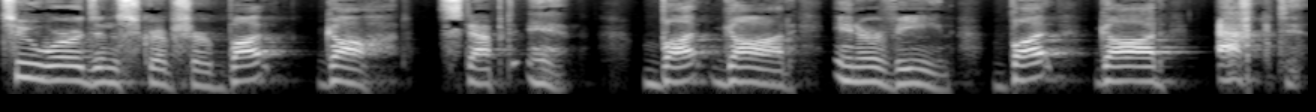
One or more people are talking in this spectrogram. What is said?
two words in scripture. But God stepped in. But God intervened. But God acted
